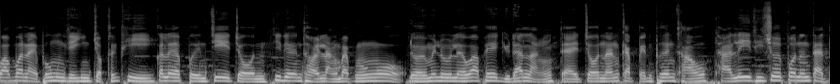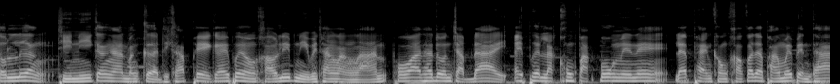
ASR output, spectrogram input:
ว่าเมื่อไหร่พวกมึงจะยิงจบสักที ก็เลยปืนจี้โจรที่เดินถอยหลังแบบโง่ๆ โดยไม่รู้เลยว่าเพกอยู่ด้านหลัง แต่โจรนั้นกลับเป็นเพื่อนเขา ทารี่ที่ช่วยปล้นตั้งแต่ต้นเรื่อง ทีนี้ก็งานบังเกิดทีครับ เพกก็ให้เพื่อนของเขารีบหนีไปทางหลังร้าน เพราะว่าถ้าโดนจับได้ไอ้เพื่อนรักคงปักโป้งแน่ๆและแผนของเขาก็จะพังไม่เป็นท่า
